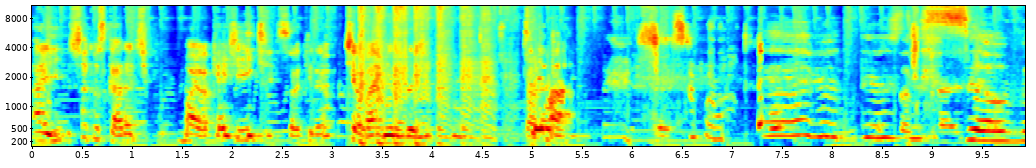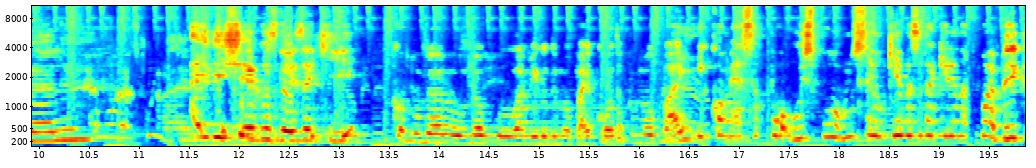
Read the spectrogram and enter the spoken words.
Aí, só que os caras, tipo, maior que a gente, só que, né, tinha mais medo da gente. Sei lá. Ai, meu Deus do céu, velho. Aí me chega os dois aqui, como o, meu, meu- o amigo do meu pai conta pro meu pai e começa pô, o esporro, não sei o que, você tá querendo uma briga,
